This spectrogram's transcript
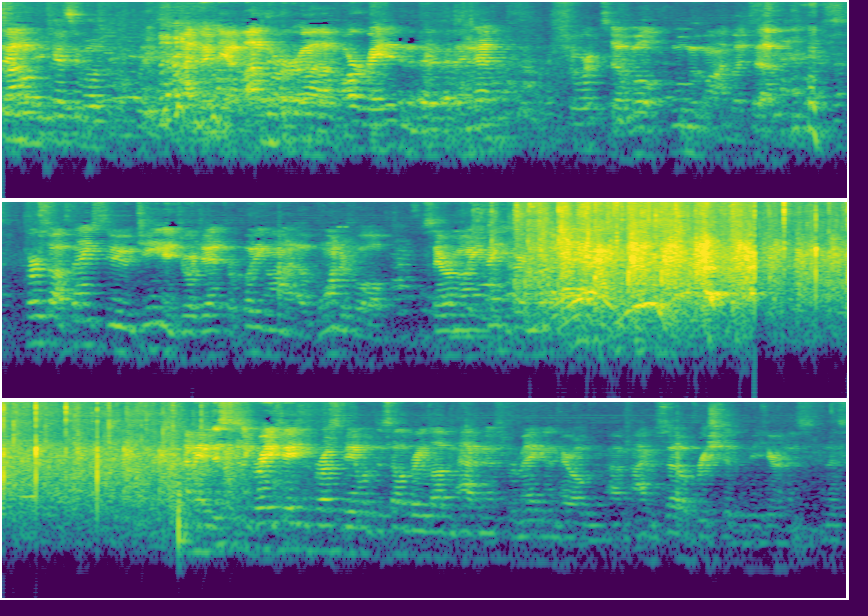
Say, you can't say most of them, please. I think, yeah, a lot of them are uh, R-rated and, and that short, so we'll we'll move on. But uh, first off, thanks to Gene and Georgette for putting on a wonderful ceremony. Thank you very much. I mean, this is a great occasion for us to be able to celebrate love and happiness for Megan and Harold. And I'm, I'm so appreciative to be here in this in this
